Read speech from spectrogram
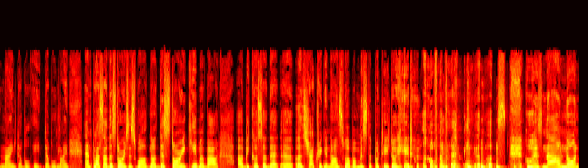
01878898899 and plus other stories as well. This story came about uh, because of that uh, earth-shattering announcement by Mr. Potato Head over the news, who is now known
